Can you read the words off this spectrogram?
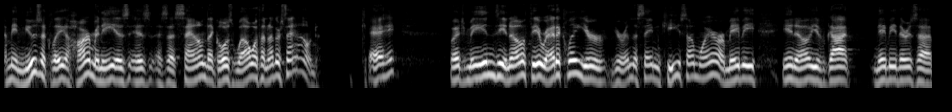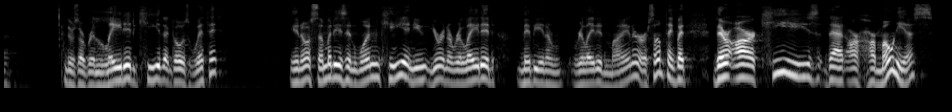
I mean, musically, harmony is, is, is a sound that goes well with another sound. Okay? Which means, you know, theoretically, you're, you're in the same key somewhere, or maybe, you know, you've got, maybe there's a, there's a related key that goes with it. You know, somebody's in one key and you, you're in a related, maybe in a related minor or something, but there are keys that are harmonious,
